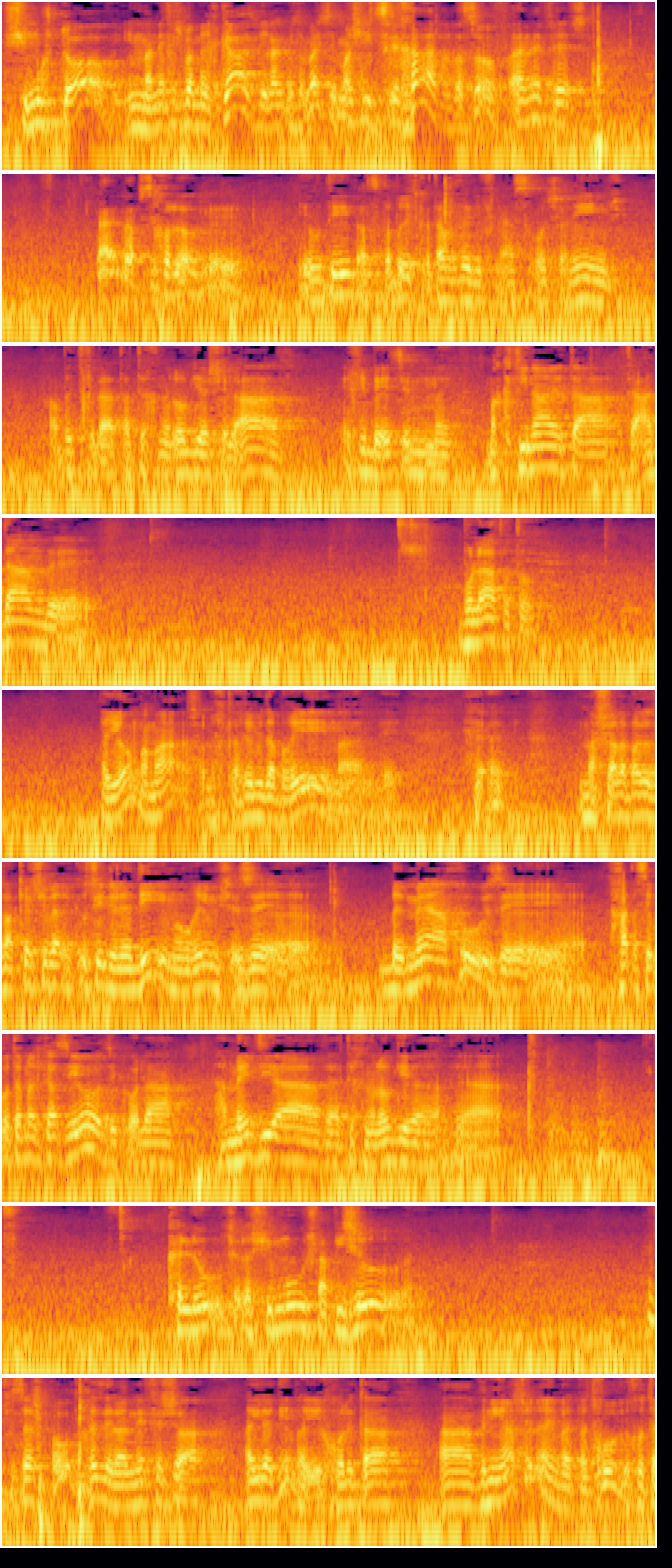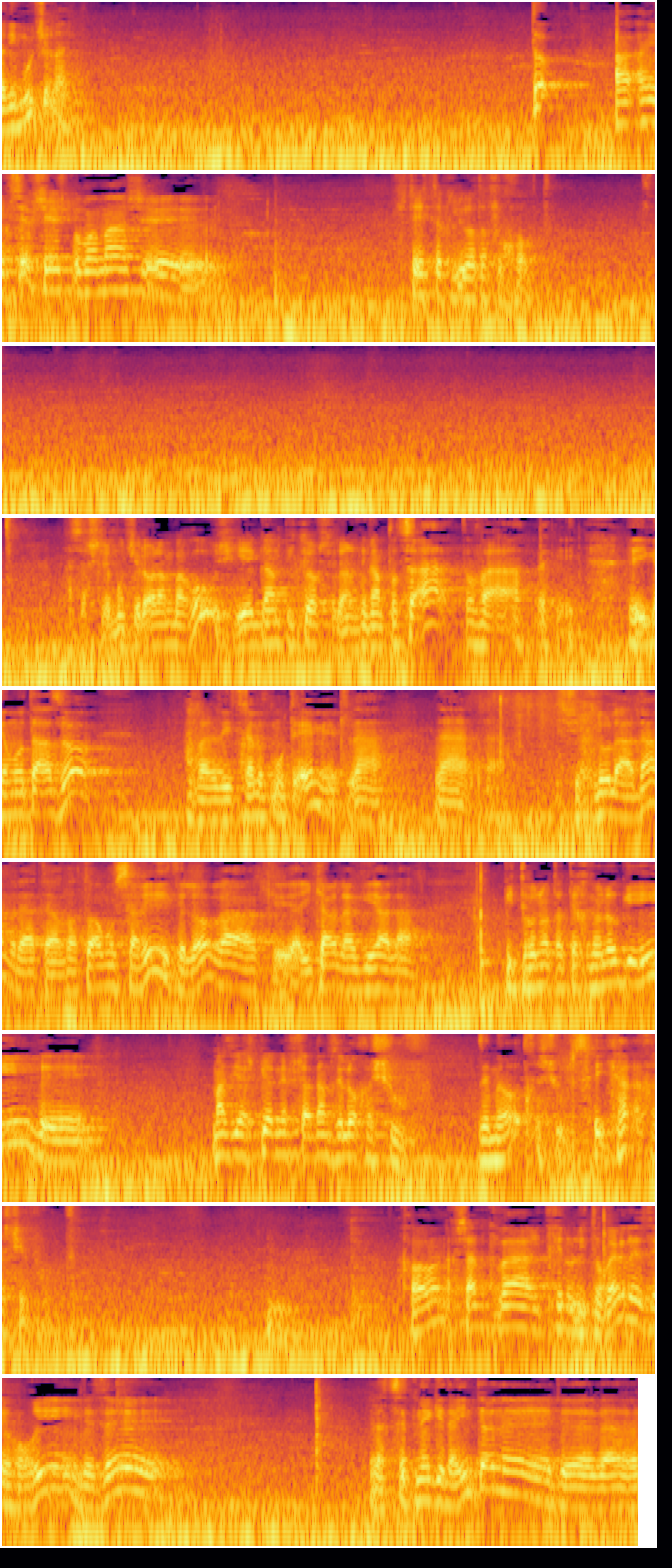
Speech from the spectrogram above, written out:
שימוש טוב, אם הנפש במרכז, והיא רק משתמשת במה שהיא צריכה, אבל בסוף הנפש... והפסיכולוג אה, יהודי בארצות הברית שכתב את זה לפני עשרות שנים, בתחילת הטכנולוגיה של אז, איך היא בעצם מקטינה את, האדם ובולעת אותו. היום ממש, המחקרים מדברים על למשל הבעיות והקשב והריכוז של ילדים, אומרים שזה במאה אחוז, אחת הסיבות המרכזיות זה כל המדיה והטכנולוגיה והקלות של השימוש והפיזור. יש השפעות אחרי זה לנפש הילדים והיכולת הבנייה שלהם וההתפתחות ויכולת הלימוד שלהם. טוב, אני חושב שיש פה ממש אה, שתי הסתכלויות הפוכות. אז השלמות של העולם ברור, שיהיה גם פיתוח שלנו וגם תוצאה טובה, והיא גם אותה זו, אבל היא צריכה להיות מותאמת לשכלול האדם ולתאוותו המוסרית, ולא רק העיקר להגיע לפתרונות הטכנולוגיים, ומה זה ישפיע על נפש האדם זה לא חשוב. זה מאוד חשוב, זה עיקר החשיבות. נכון? עכשיו כבר התחילו להתעורר לזה, הורים וזה, לצאת נגד האינטרנט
